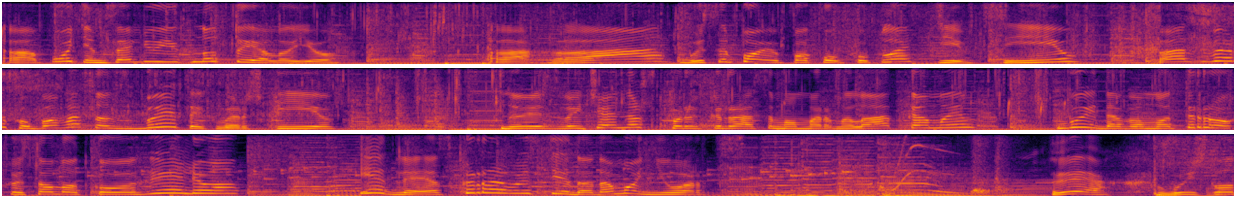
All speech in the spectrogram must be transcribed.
а потім залю їх нутелою. Ага, висипаю упаковку пластівців, а зверху багато збитих вершків. Ну і звичайно ж прикрасимо мармеладками, видавимо трохи солодкого гелю і для яскравості додамо ньорц. Ех, вийшло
